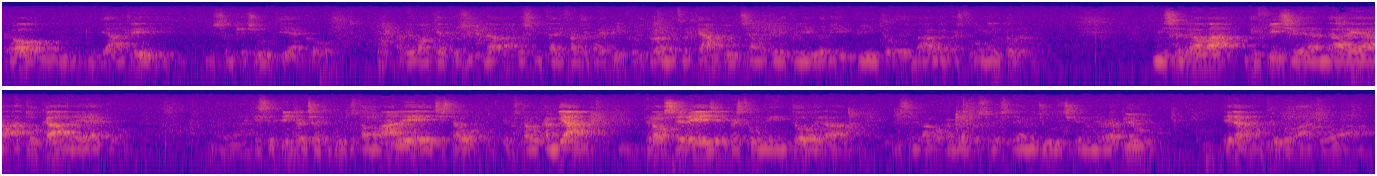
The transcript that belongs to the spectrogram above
però mh, gli altri mi sono piaciuti, ecco, avevo anche la possibilità di far giocare piccoli, però in mezzo al campo diciamo che l'equilibrio di Pinto e Barba in questo momento mi sembrava difficile andare a, a toccare, ecco, eh, anche se Pinto a un certo punto stava male e, stavo, e lo stavo cambiando, però se Regge in questo momento era, mi sembrava cambiato sull'esterno Giudice che non aveva più. E davanti ho provato a,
